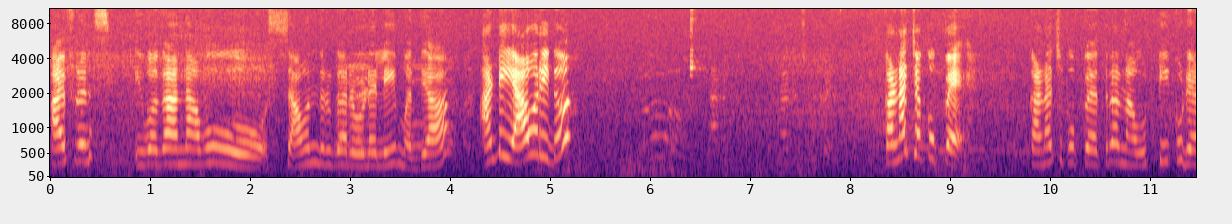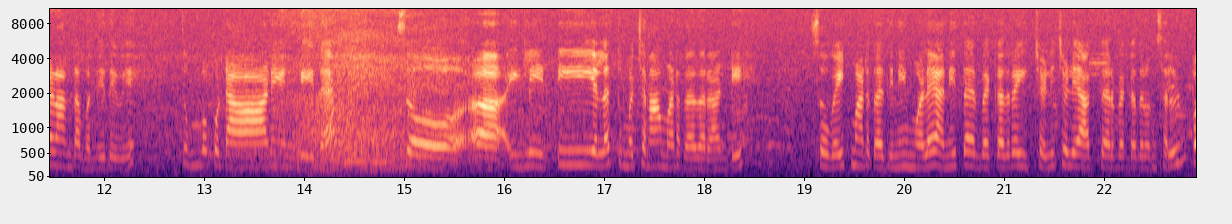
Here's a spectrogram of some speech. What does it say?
ಹಾಯ್ ಫ್ರೆಂಡ್ಸ್ ಇವಾಗ ನಾವು ಸಾವಂದುರ್ಗ ರೋಡಲ್ಲಿ ಮಧ್ಯ. ಆಂಟಿ ಯಾವ ಊರಿದು ಕಣಚಕುಪ್ಪೆ. ಕಣಚಕುಪ್ಪೆ ಹತ್ರ ನಾವು ಟೀ ಕುಡಿಯೋಣ ಅಂತ ಬಂದಿದ್ದೀವಿ. ತುಂಬ ಪುಟಾಣಿ ಅಂಗಡಿ ಇದೆ. ಸೊ ಇಲ್ಲಿ ಟೀ ಎಲ್ಲ ತುಂಬ ಚೆನ್ನಾಗಿ ಮಾಡ್ತಾ ಇದ್ದಾರೆ ಆಂಟಿ. ಸೊ ವೆಯ್ಟ್ ಮಾಡ್ತಾ ಇದ್ದೀನಿ. ಮಳೆ ಅನಿತಾ ಇರಬೇಕಾದ್ರೆ, ಈ ಚಳಿ ಚಳಿ ಆಗ್ತಾ ಇರಬೇಕಾದ್ರೆ ಒಂದು ಸ್ವಲ್ಪ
